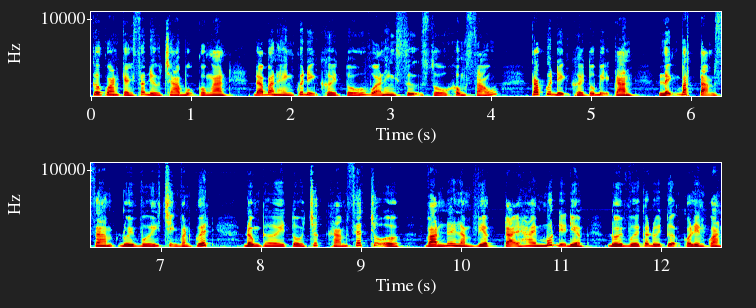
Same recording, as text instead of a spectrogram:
Cơ quan Cảnh sát điều tra Bộ Công an đã ban hành quyết định khởi tố vụ án hình sự số 06, các quyết định khởi tố bị can, lệnh bắt tạm giam đối với Trịnh Văn Quyết, đồng thời tổ chức khám xét chỗ ở và nơi làm việc tại 21 địa điểm đối với các đối tượng có liên quan.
